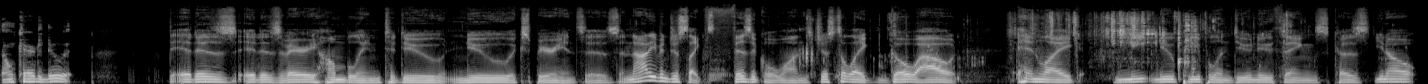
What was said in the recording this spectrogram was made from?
don't care to do it it is it is very humbling to do new experiences and not even just like physical ones just to like go out and like meet new people and do new things. Cuz you know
